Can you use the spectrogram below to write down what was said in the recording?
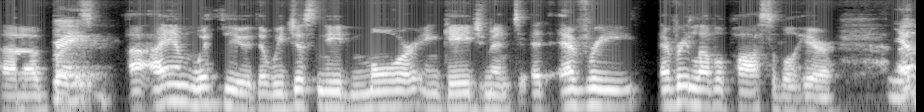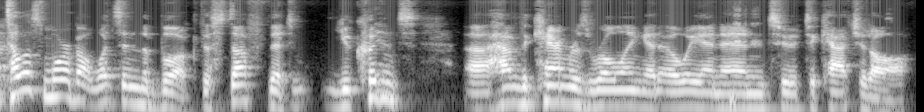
Uh, but right. I am with you that we just need more engagement at every every level possible here. Uh, yep. Uh, tell us more about what's in the book, the stuff that you couldn't uh, have the cameras rolling at OANN to to catch it all.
